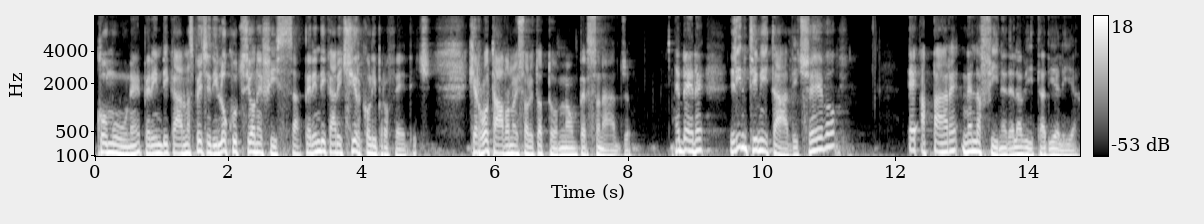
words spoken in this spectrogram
comune per indicare una specie di locuzione fissa, per indicare i circoli profetici che ruotavano di solito attorno a un personaggio. Ebbene, l'intimità, dicevo, è, appare nella fine della vita di Elia.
